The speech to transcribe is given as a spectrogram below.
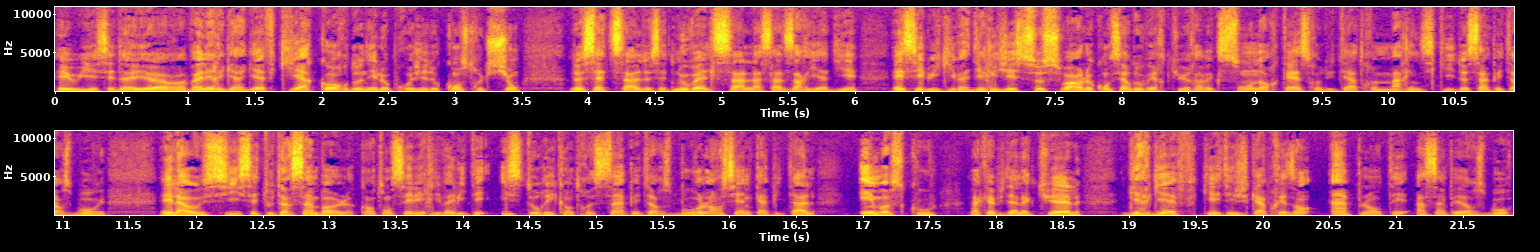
Et oui, et c'est d'ailleurs Valéry Gergiev qui a coordonné le projet de construction de cette salle, de cette nouvelle salle, la salle Zariadier. Et c'est lui qui va diriger ce soir le concert d'ouverture avec son orchestre du théâtre Marinsky de Saint-Pétersbourg. Et là aussi, c'est tout un symbole quand on sait les rivalités historiques entre Saint-Pétersbourg, l'ancienne capitale, et Moscou, la capitale actuelle. Gergiev, qui a été jusqu'à présent implanté à Saint-Pétersbourg,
